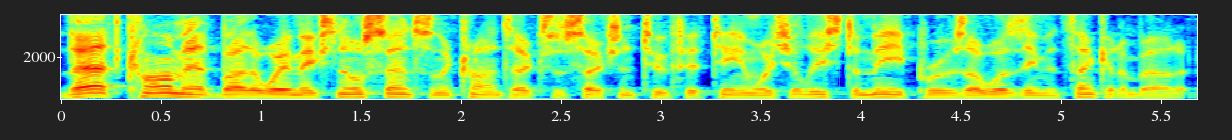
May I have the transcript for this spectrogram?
that comment, by the way, makes no sense in the context of Section 215, which, at least to me, proves I wasn't even thinking about it.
